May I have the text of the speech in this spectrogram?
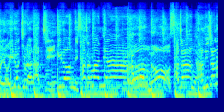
없어요. 이럴 줄 알았지. 이런 네 사장 맞냐 한번 너 사장 아니잖아.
